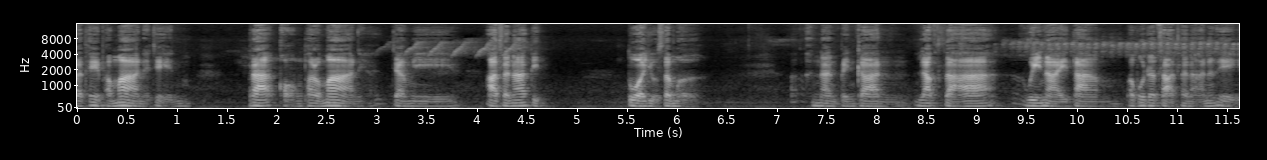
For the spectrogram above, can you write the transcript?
ประเทศพม่าเนี่ยจะเห็นพระของพม่าเนี่ยจะมีอาสนะติดตัวอยู่เสมอ นั่นเป็นการรักษาวินัยตามพระพุทธศาสนานั่นเอง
